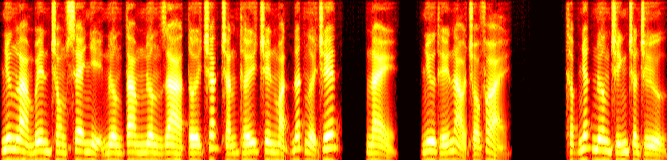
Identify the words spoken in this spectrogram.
nhưng làm bên trong xe nhị nương tam nương ra tới chắc chắn thấy trên mặt đất người chết, này, như thế nào cho phải. Thập nhất nương chính chân trừ,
